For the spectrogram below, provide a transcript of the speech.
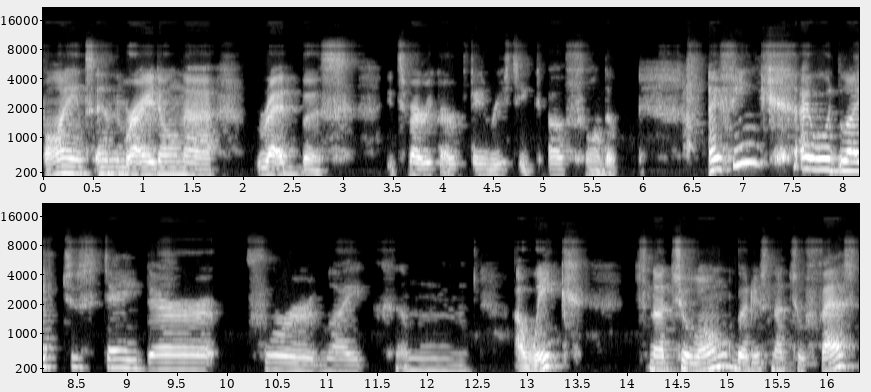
points and ride on a red bus. It's very characteristic of London. I think I would like to stay there for like um, a week. It's not too long, but it's not too fast,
